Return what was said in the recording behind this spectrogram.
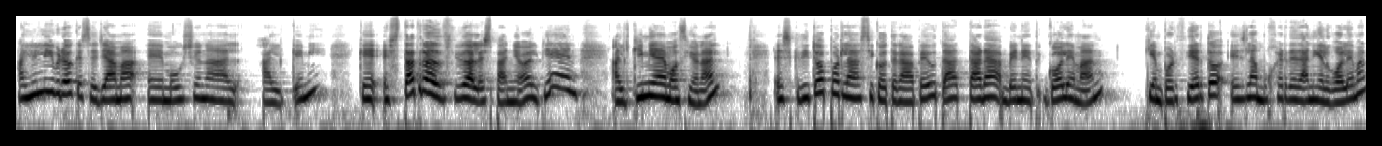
Hay un libro que se llama Emotional Alchemy, que está traducido al español, bien, Alquimia Emocional, escrito por la psicoterapeuta Tara Bennett Goleman, quien por cierto es la mujer de Daniel Goleman,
